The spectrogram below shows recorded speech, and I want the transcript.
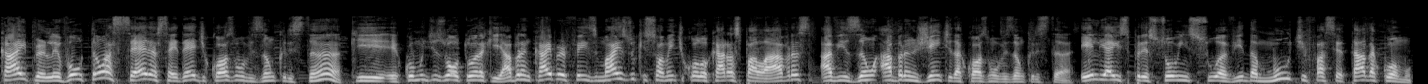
Kuyper Kuyper levou tão a sério essa ideia de cosmovisão cristã que, eh, como diz o autor aqui, Abraham Kuyper fez mais do que somente colocar as palavras, a visão abrangente da cosmovisão cristã. Ele a expressou em sua vida multifacetada como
